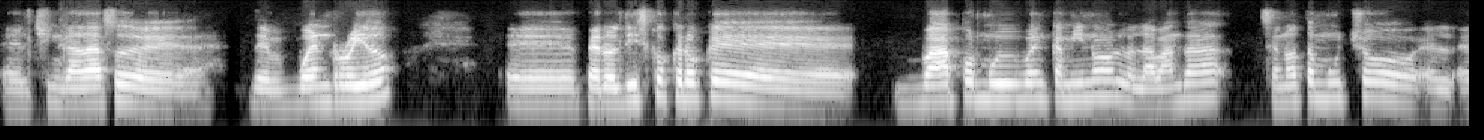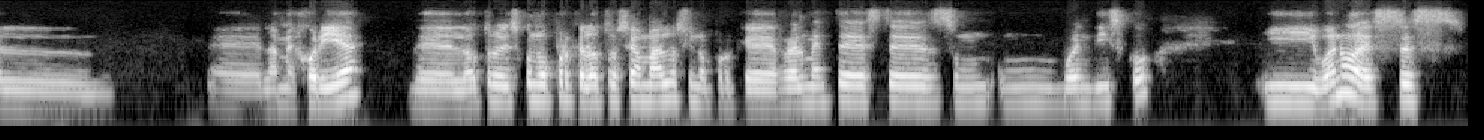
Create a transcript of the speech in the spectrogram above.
el chingadazo de, buen ruido. pero el disco creo que va por muy buen camino. La, banda se nota mucho el eh, la mejoría del otro disco, no porque el otro sea malo, sino porque realmente este es un, buen disco. Y bueno, es, es,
